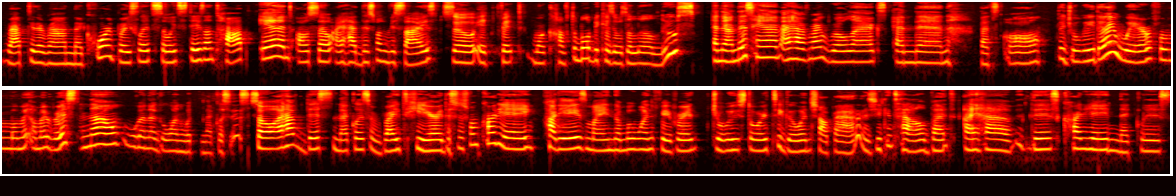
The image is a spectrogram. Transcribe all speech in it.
wrapped it around the cord bracelet so it stays on top and also I had this one resized so it fit more comfortable because it was a little loose and then on this hand I have my Rolex and then that's all the jewelry that I wear for a moment on my wrist. Now we're gonna go on with necklaces. So I have this necklace right here. This is from Cartier. Cartier is my number one favorite jewelry store to go and shop at, as you can tell. But I have this Cartier necklace.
